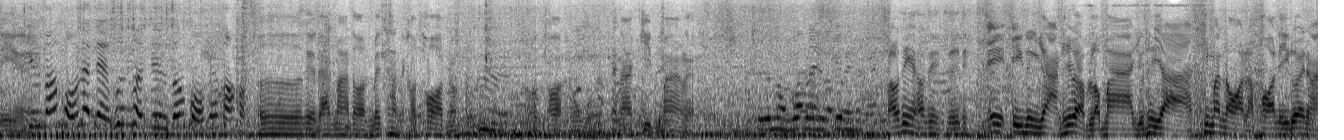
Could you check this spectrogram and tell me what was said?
นี่ไงกินปลาโขงแต่เด็กเพิ่งเคยกินปลาโขงไส้กรอกเออเสียดายมาตอนไม่ทันเขาทอดเนาะเขาทอดของมึงน่ากินมากเลยซื้อนมว่ามันขึ้นเอาสิเอาสิซื้อดิอีกอีกหนึ่งอย่างที่แบบเรามาอยุธยาที่มานอนอะเพอนี้ด้วยนะ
